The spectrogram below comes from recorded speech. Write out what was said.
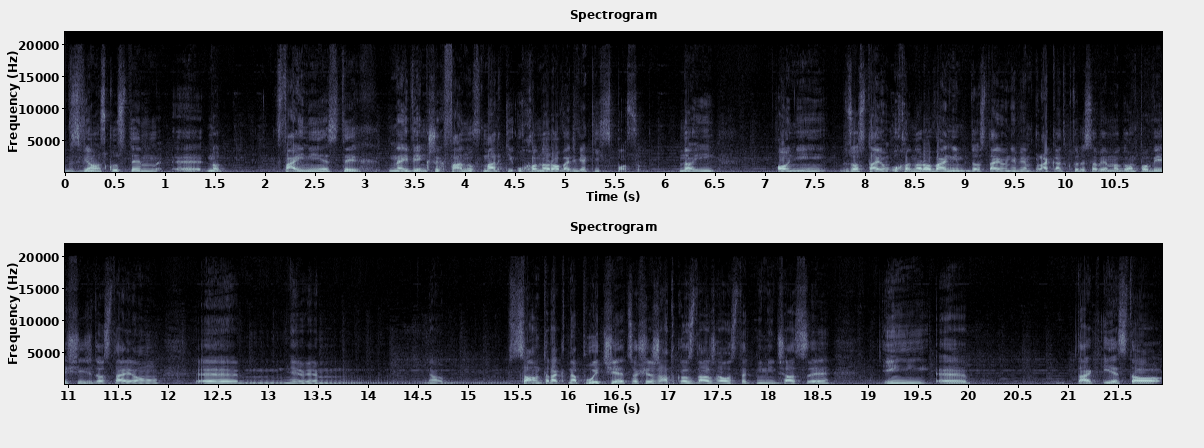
w związku z tym, y, no, fajnie jest tych największych fanów marki uhonorować w jakiś sposób. No i oni zostają uhonorowani. Dostają, nie wiem, plakat, który sobie mogą powiesić, dostają, e, nie wiem, no, soundtrack na płycie, co się rzadko zdarza ostatnimi czasy. I e, tak, jest to,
